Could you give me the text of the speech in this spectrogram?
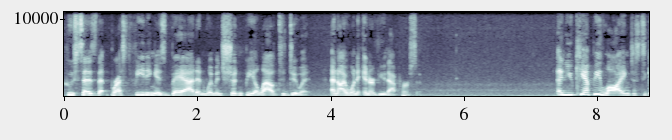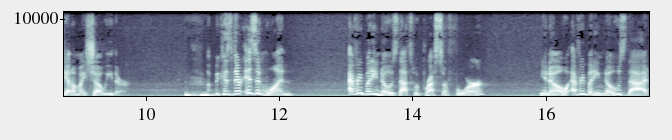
who says that breastfeeding is bad and women shouldn't be allowed to do it. And I want to interview that person. And you can't be lying just to get on my show either. Mm-hmm. because there isn't one. Everybody knows that's what breasts are for. You know, everybody knows that.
